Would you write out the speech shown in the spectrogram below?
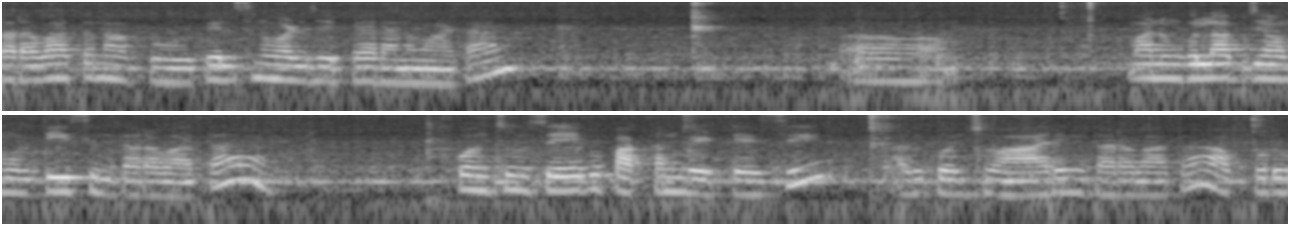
తర్వాత నాకు తెలిసిన వాళ్ళు చెప్పారనమాట మనం గులాబ్ జామున్ తీసిన తర్వాత కొంచెం సేపు పక్కన పెట్టేసి అది కొంచెం ఆరిన తర్వాత అప్పుడు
